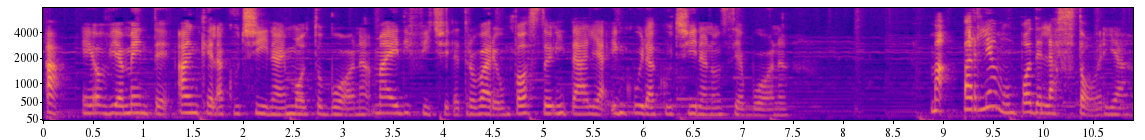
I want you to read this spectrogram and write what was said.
Ah, e ovviamente anche la cucina è molto buona, ma è difficile trovare un posto in Italia in cui la cucina non sia buona. Ma parliamo un po' della storia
